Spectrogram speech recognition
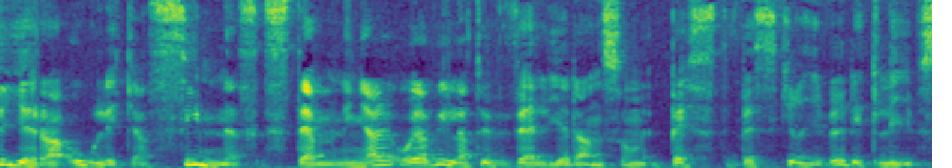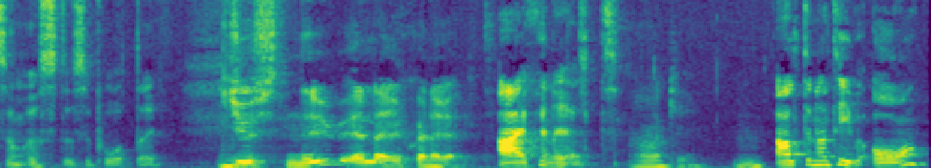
fyra olika sinnesstämningar och jag vill att du väljer den som bäst beskriver ditt liv som östersupporter. Just nu eller generellt? Nej, generellt. Ah, okay. Mm. Alternativ A,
